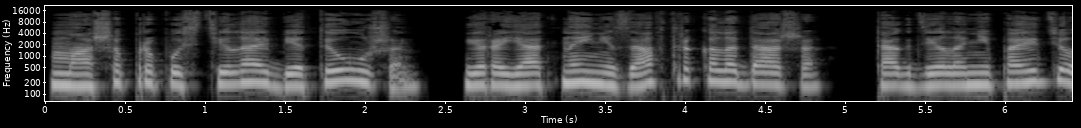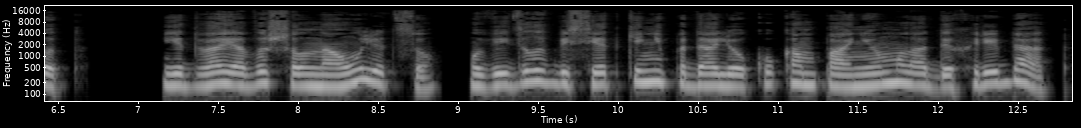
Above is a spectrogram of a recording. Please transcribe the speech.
Маша пропустила обед и ужин. Вероятно, и не завтракала даже. Так дело не пойдет. Едва я вышел на улицу, увидел в беседке неподалеку компанию молодых ребят.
